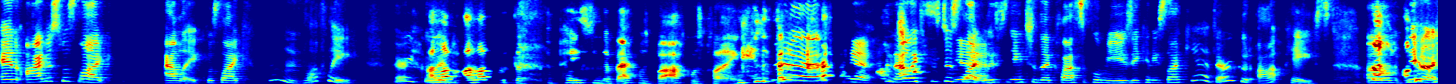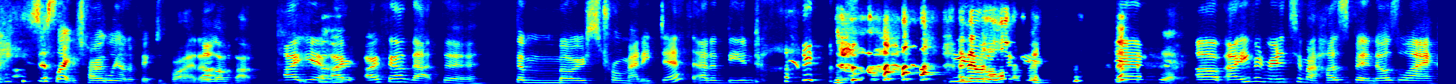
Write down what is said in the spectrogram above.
And I just was like, Alec was like, hmm, lovely. Very good. I love, I love that the, the piece in the back was Bach was playing. In the back. yeah. Yeah. And Alex is just like listening to the classical music and he's like, yeah, very good art piece. Um, you know, he's just like totally unaffected by it. I love that. I yeah, I, I found that the the most traumatic death out of the entire and there was a lot of yeah. Yeah. Um, I even read it to my husband. I was like,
